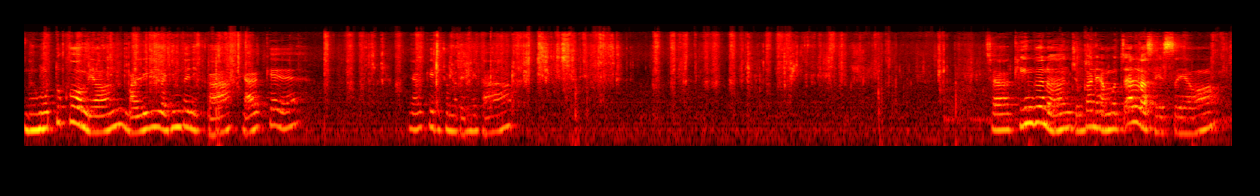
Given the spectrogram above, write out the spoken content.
너무 두꺼우면 말리기가 힘드니까 얇게 얇게 해주면 됩니다. 자, 긴 거는 중간에 한번 잘라서 했어요.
